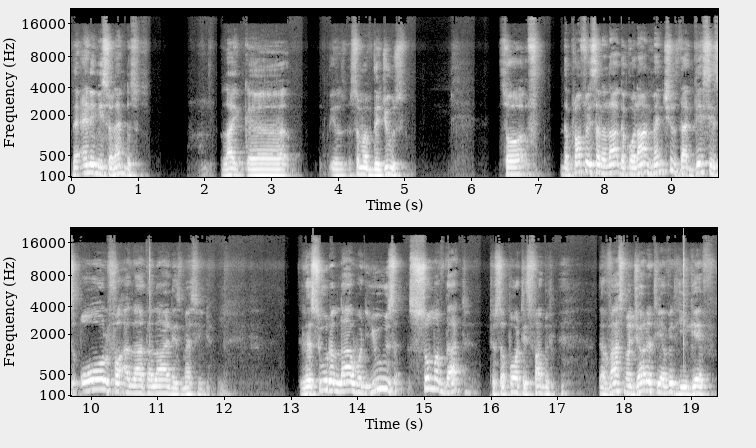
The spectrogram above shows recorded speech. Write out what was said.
The enemy surrenders. Like uh, some of the Jews. So the Prophet the Quran mentions that this is all for Allah Ta'ala and His Messenger. Rasulullah would use some of that to support his family. The vast majority of it he gave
